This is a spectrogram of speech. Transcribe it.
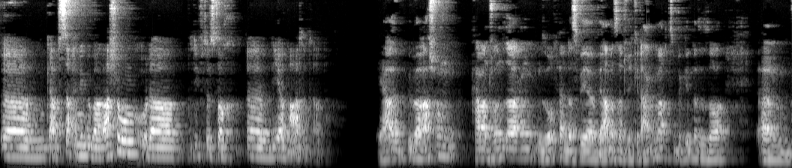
ähm, gab es da einige Überraschungen oder lief das doch äh, wie erwartet ab? Ja, Überraschung kann man schon sagen, insofern, dass wir, wir haben uns natürlich Gedanken gemacht zu Beginn der Saison, ähm,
